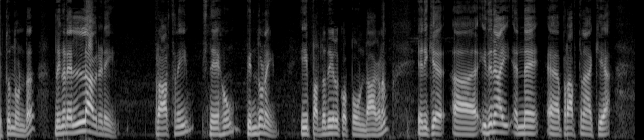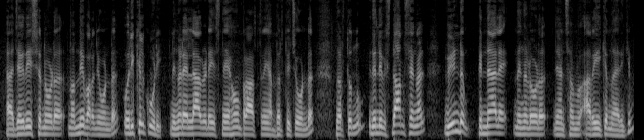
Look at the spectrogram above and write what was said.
എത്തുന്നുണ്ട്. നിങ്ങളുടെ എല്ലാവരുടെയും പ്രാർത്ഥനയും സ്നേഹവും പിന്തുണയും ഈ പദ്ധതികൾക്കൊപ്പം ഉണ്ടാകണം. എനിക്ക് ഇതിനായി എന്നെ പ്രാപ്തനാക്കിയ ജഗദീശ്വരനോട് നന്ദി പറഞ്ഞുകൊണ്ട് ഒരിക്കൽ കൂടി നിങ്ങളുടെ എല്ലാവരുടെയും സ്നേഹവും പ്രാർത്ഥനയും അഭ്യർത്ഥിച്ചുകൊണ്ട് നിർത്തുന്നു. ഇതിന്റെ വിശദാംശങ്ങൾ വീണ്ടും പിന്നാലെ നിങ്ങളോട് ഞാൻ അറിയിക്കുന്നതായിരിക്കും.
